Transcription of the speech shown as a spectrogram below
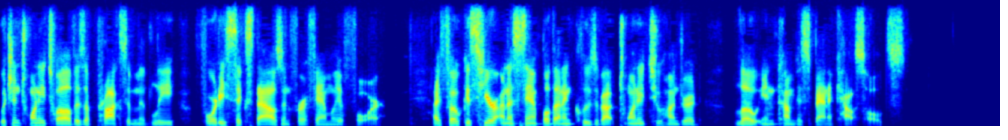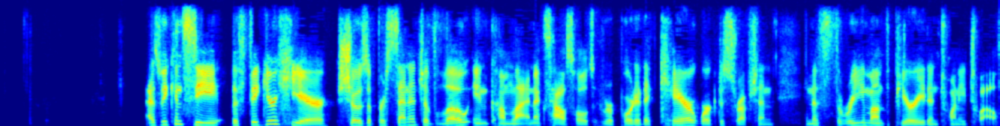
which in 2012 is approximately 46,000 for a family of four. I focus here on a sample that includes about 2,200 low-income Hispanic households. As we can see, the figure here shows a percentage of low-income Latinx households who reported a care work disruption in a three-month period in 2012.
